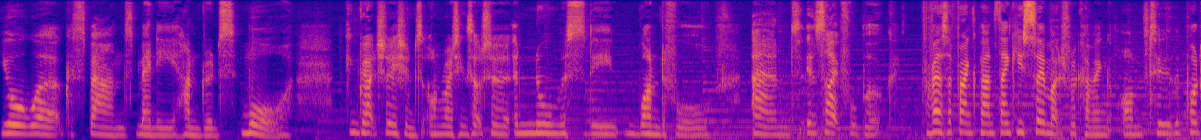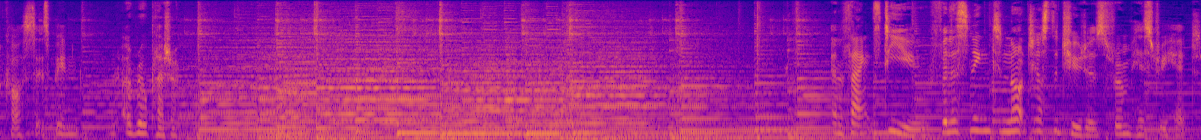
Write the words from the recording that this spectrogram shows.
Your work spans many hundreds more. Congratulations on writing such an enormously wonderful and insightful book. Professor Frankopan, thank you so much for coming on to the podcast. It's been a real pleasure. Thanks to you for listening to Not Just the Tudors from History Hit,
